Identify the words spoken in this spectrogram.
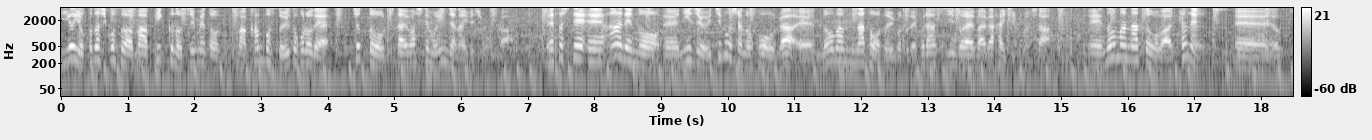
いよいよ今年こそは、まあ、ピックのチームメート、まあ、カンポスというところでちょっと期待はしてもいいんじゃないでしょうか。えーそして、えーアーデンの、えー21号車の方が、えーノーマン・ナトーということでフランス人ドライバーが入ってきました、えノーマン・ナトーは去年、えー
